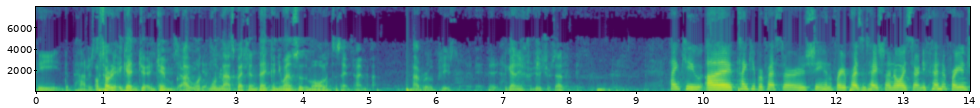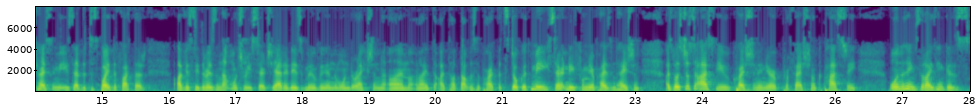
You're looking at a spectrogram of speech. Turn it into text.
The the Patterson. Oh, sorry. Again, Jim. Sorry, I want yes, one sure. last question. Then can you answer them all at the same time? Avril, please. Again, introduce yourself. Thank you. Uh, thank you, Professor Sheehan, for your presentation. I know I certainly found it very interesting that you said that despite the fact that obviously there isn't that much research yet. It is moving in the one direction, um, and I, th- I, thought that was the part that stuck with me, certainly from your presentation. I suppose just to ask you a question in your professional capacity, one of the things that I think is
